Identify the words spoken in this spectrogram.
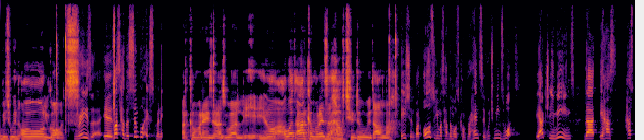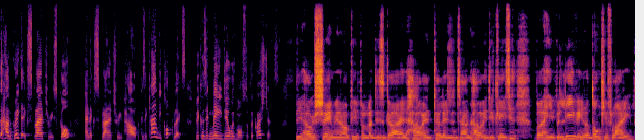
between all gods. Razor is, must have a simple explanation. Occam Razor as well. Eh, you know, uh, what Occam Razor have to do with Allah? But also you must have the most comprehensive, which means what? It actually means that it has, has to have greater explanatory scope and explanatory power because it can be complex because it may deal with most of the questions. See how shame, you know, people like this guy, how intelligent and how educated, but he believe in a donkey flying.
